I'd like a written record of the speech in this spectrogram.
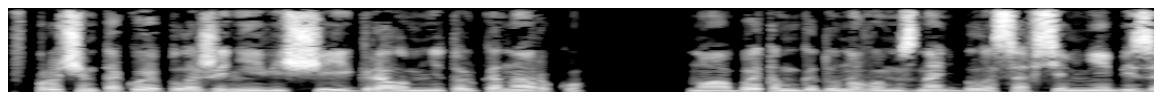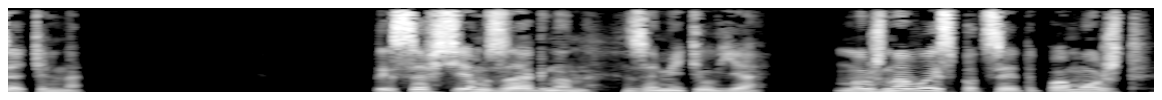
Впрочем, такое положение вещей играло мне только на руку, но об этом Годуновым знать было совсем не обязательно. «Ты совсем загнан», — заметил я. «Нужно выспаться, это поможет».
